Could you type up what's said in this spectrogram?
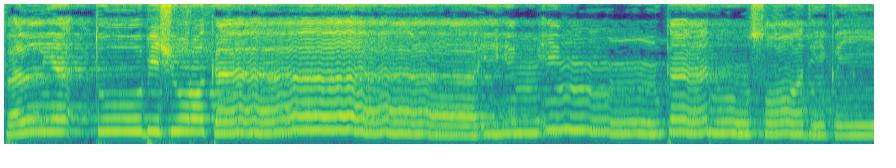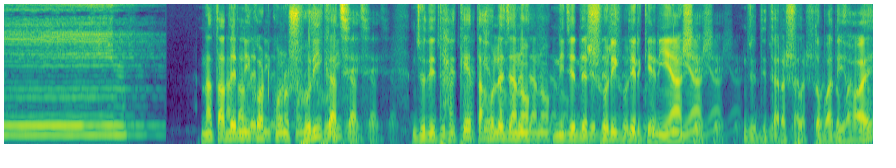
فليأتوا بشركائهم إن كانوا صادقين متفرقين না তাদের নিকট কোনো শরিক আছে? যদি থাকে তাহলে যেন নিজেদের শরিকদেরকে নিয়ে আসে। যদি তারা সত্যবাদী হয়।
